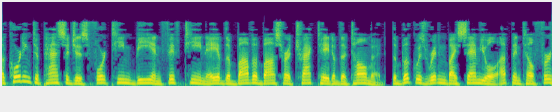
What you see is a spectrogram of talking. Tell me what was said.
According to passages 14b and 15a of the Bava Basra Tractate of the Talmud, the book was written by Samuel up until 1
